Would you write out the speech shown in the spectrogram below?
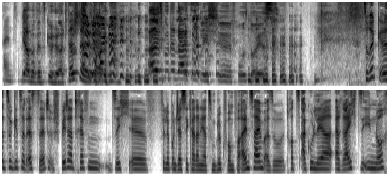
23. Ja, aber wenn es gehört Das wird. stimmt. Ja. Alles Gute nachträglich. Äh, frohes Neues. Zurück äh, zu GZSZ. Später treffen sich äh, Philipp und Jessica dann ja zum Glück vom Vereinsheim. Also trotz Akku leer erreicht sie ihn noch.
